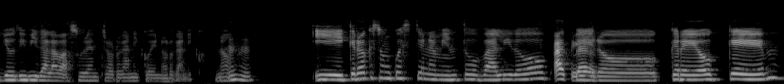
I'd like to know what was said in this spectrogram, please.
yo divida la basura entre orgánico e inorgánico, ¿no? Y creo que es un cuestionamiento válido, ah, pero creo que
